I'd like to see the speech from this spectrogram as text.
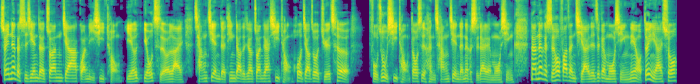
所以那个时间的专家管理系统也由此而来，常见的听到的叫专家系统，或叫做决策辅助系统，都是很常见的那个时代的模型。那那个时候发展起来的这个模型，Neo 对你来说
